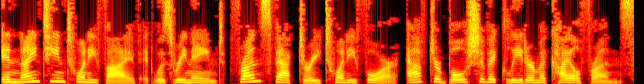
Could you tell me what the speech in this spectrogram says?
In 1925 it was renamed Frunze Factory 24, after Bolshevik leader Mikhail Frunze.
